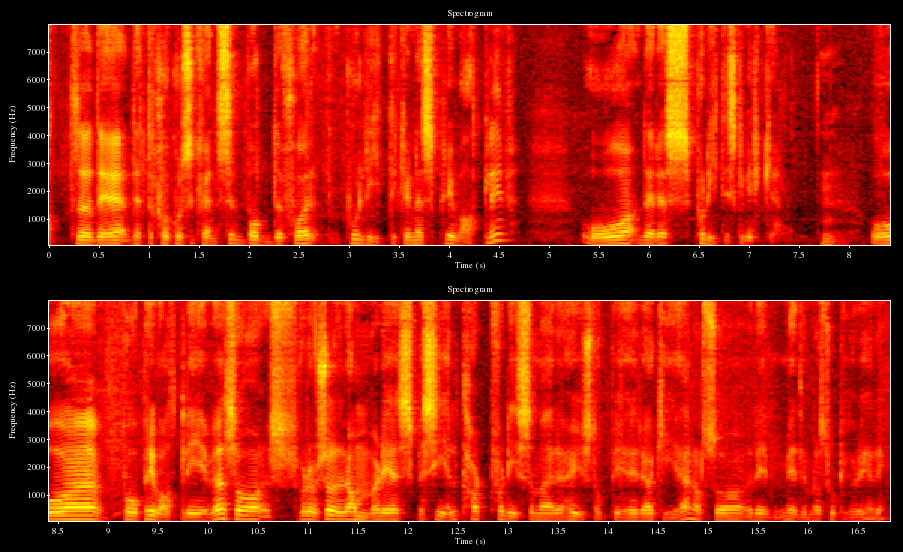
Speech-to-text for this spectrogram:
at det, dette får konsekvenser både for politikernes privatliv og deres politiske virke. Mm. Og på privatlivet så, så, rammer det spesielt hardt for de som er høyest oppe i hierarkiet her, altså medlemmer av storting og regjering.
